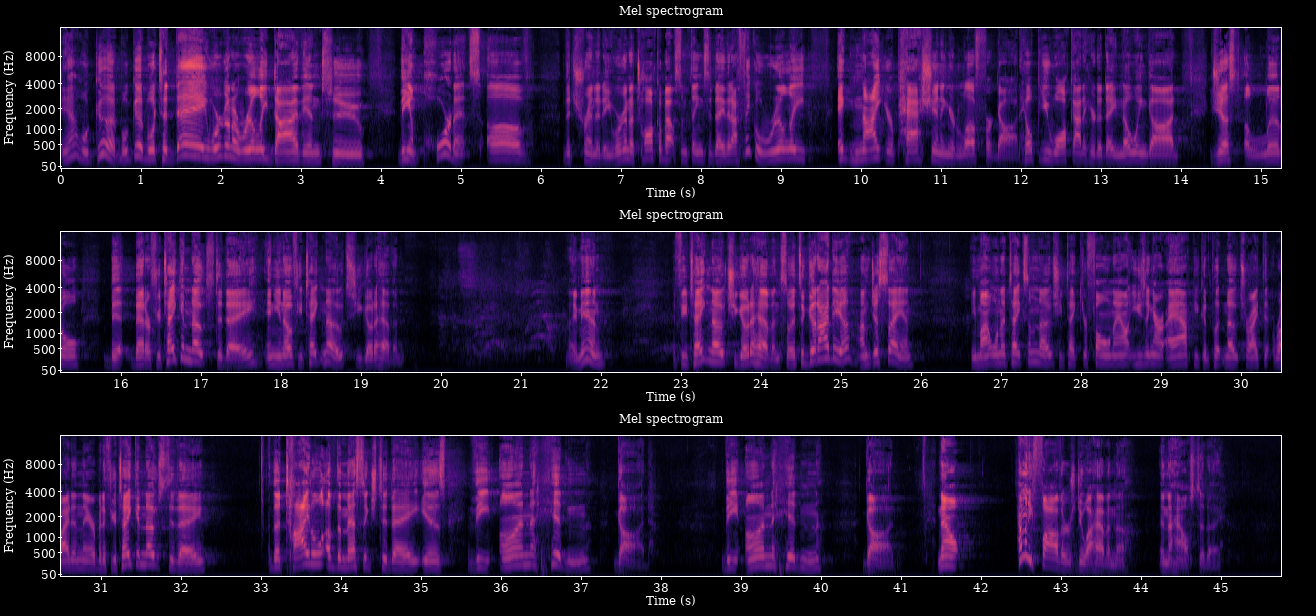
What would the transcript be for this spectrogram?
Yeah, well, good. Well, good. Well, today we're going to really dive into the importance of the Trinity. We're going to talk about some things today that I think will really ignite your passion and your love for God, help you walk out of here today knowing God just a little bit better. If you're taking notes today, and you know, if you take notes, you go to heaven. Amen. If you take notes, you go to heaven. So it's a good idea. I'm just saying. You might want to take some notes. You take your phone out using our app. You can put notes right, th- right in there. But if you're taking notes today, the title of the message today is The Unhidden God. The Unhidden God. Now, how many fathers do I have in the, in the house today?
